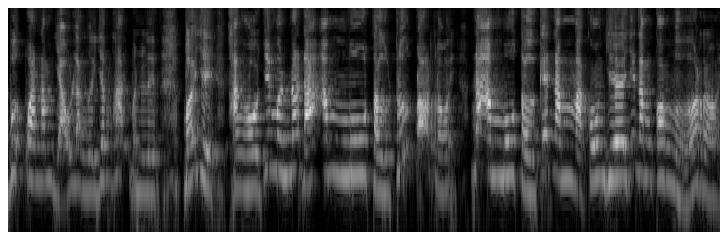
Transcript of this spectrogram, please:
bước qua năm dậu là người dân Thái Bình liền. Bởi vì thằng Hồ Chí Minh nó đã âm mưu từ trước đó rồi. Nó âm mưu từ cái năm mà con dê với năm con ngựa rồi.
